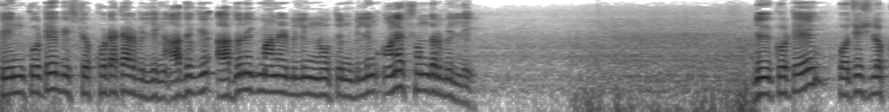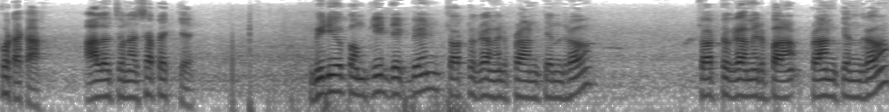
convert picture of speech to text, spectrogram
তিন কোটি বিশ লক্ষ টাকার বিল্ডিং আধুনিক মানের বিল্ডিং, নতুন বিল্ডিং, অনেক সুন্দর বিল্ডিং। দুই কোটি পঁচিশ লক্ষ টাকা, আলোচনা সাপেক্ষে। ভিডিও কমপ্লিট দেখবেন, চট্টগ্রামের প্রাণকেন্দ্র চট্টগ্রামের প্রা- প্রাণকেন্দ্র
